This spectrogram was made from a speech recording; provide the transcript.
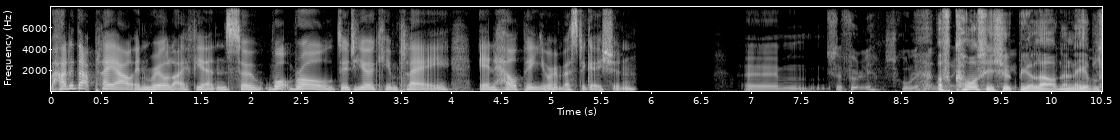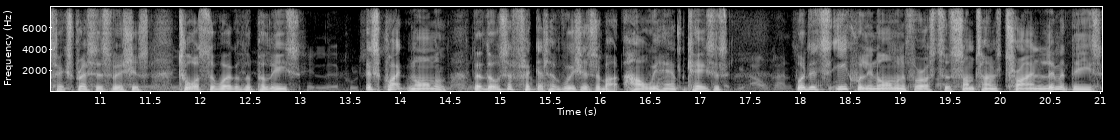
How did that play out in real life, Jens? So, what role did Joachim play in helping your investigation? Of course, he should be allowed and able to express his wishes towards the work of the police. It's quite normal that those affected have wishes about how we handle cases, but it's equally normal for us to sometimes try and limit these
